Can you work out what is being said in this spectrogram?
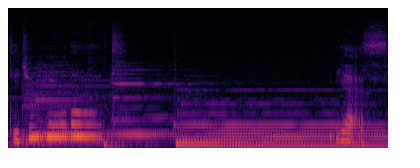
Did you hear that? Yes.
